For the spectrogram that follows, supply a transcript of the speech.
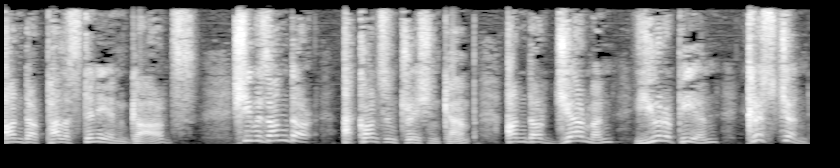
under Palestinian guards. She was under a concentration camp under German, European, Christian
